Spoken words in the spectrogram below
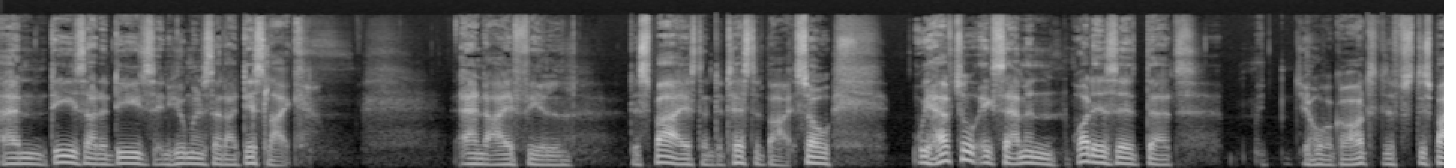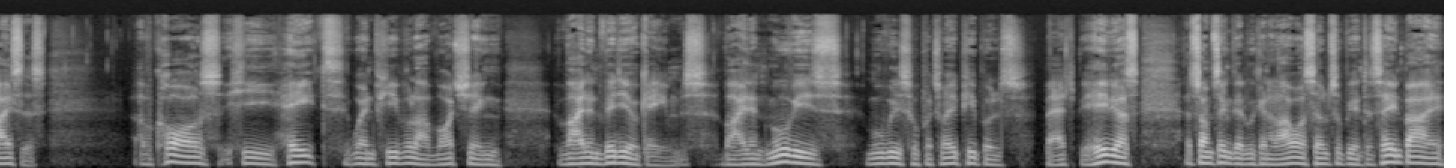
and these are the deeds in humans that I dislike. And I feel despised and detested by. So we have to examine what is it that Jehovah God despises of course, he hates when people are watching violent video games, violent movies, movies who portray people's bad behaviors as something that we can allow ourselves to be entertained by.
